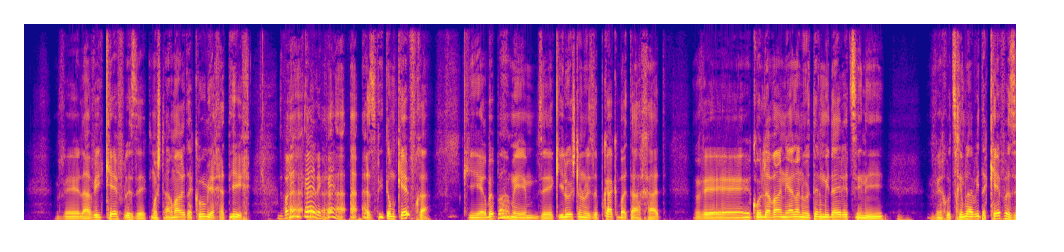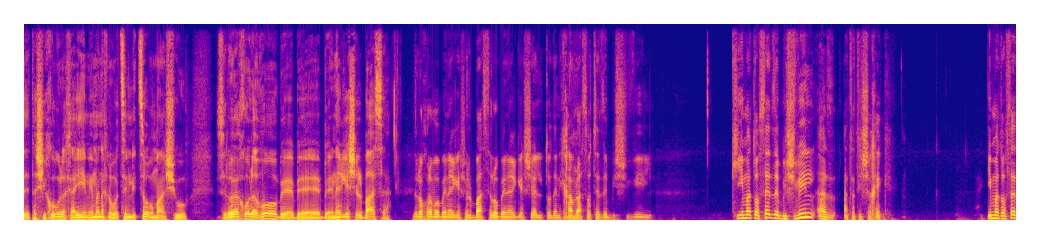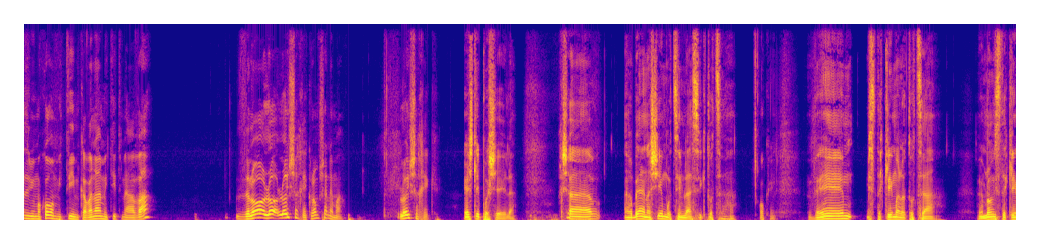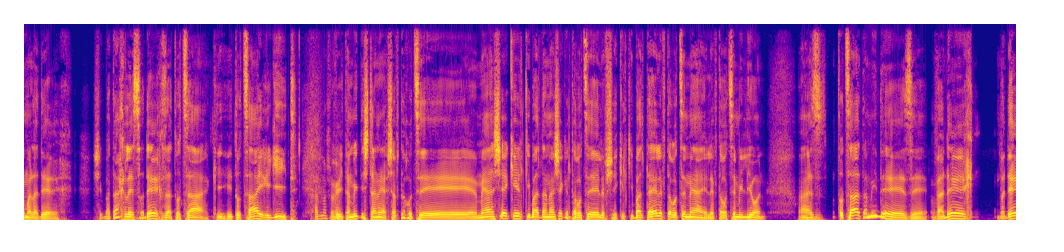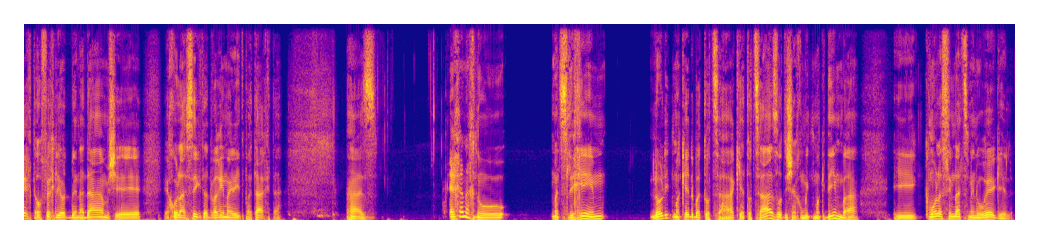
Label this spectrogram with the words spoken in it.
ולהביא כיף לזה, כמו שאתה אמרת, קום יא חתיך. דברים כאלה, כן. אז פתאום כיף לך. כי הרבה פעמים זה כאילו יש לנו איזה פקק בתחת, וכל דבר נהיה לנו יותר מדי רציני, ואנחנו צריכים להביא את הכיף הזה, את השחרור לחיים. אם אנחנו רוצים ליצור משהו, זה לא יכול לבוא ב- ב- באנרגיה של באסה. זה לא יכול לבוא באנרגיה של באסה, לא באנרגיה של, אתה יודע, אני חייב לעשות את זה בשביל... כי אם אתה עושה את זה בשביל, אז אתה תשחק. אם אתה עושה את זה ממקום אמיתי, עם כוונה אמיתית מאהבה, זה לא, לא, לא יישחק, לא משנה מה. לא יישחק. יש לי פה שאלה. עכשיו, הרבה אנשים רוצים להשיג תוצאה, אוקיי. והם מסתכלים על התוצאה, והם לא מסתכלים על הדרך. שבתכלס הדרך זה התוצאה, כי תוצאה היא רגעית. חד משמעית. והיא תמיד תשתנה, עכשיו אתה רוצה 100 שקל, קיבלת 100 שקל, אתה רוצה 1,000 שקל, קיבלת 1,000, אתה רוצה 100,000, אתה רוצה מיליון. אז תוצאה תמיד אה, זה, והדרך, בדרך אתה הופך להיות בן אדם שיכול להשיג את הדברים האלה, התפתחת. אז איך אנחנו מצליחים לא להתמקד בתוצאה, כי התוצאה הזאת שאנחנו מתמקדים בה, היא כמו לשים לעצמנו רגל.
